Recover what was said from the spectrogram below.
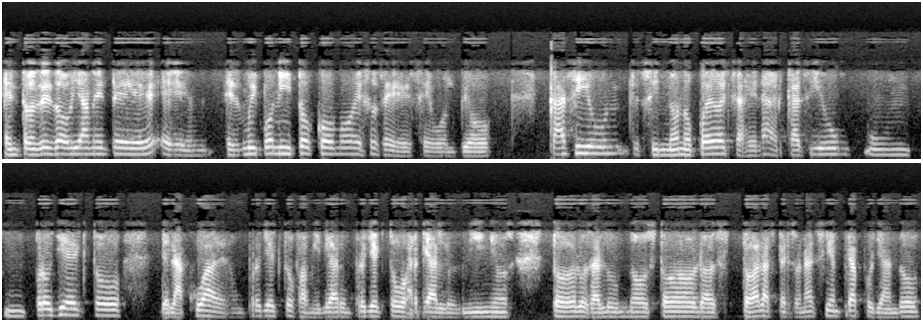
entonces, obviamente, eh, es muy bonito cómo eso se, se volvió casi un, si no, no puedo exagerar, casi un, un, un, proyecto de la cuadra, un proyecto familiar, un proyecto barrial, los niños, todos los alumnos, todos los, todas las personas siempre apoyando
